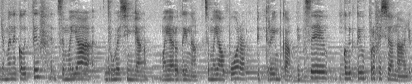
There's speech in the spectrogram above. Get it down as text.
Для мене колектив це моя друга сім'я, моя родина, це моя опора, підтримка. Це колектив професіоналів,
